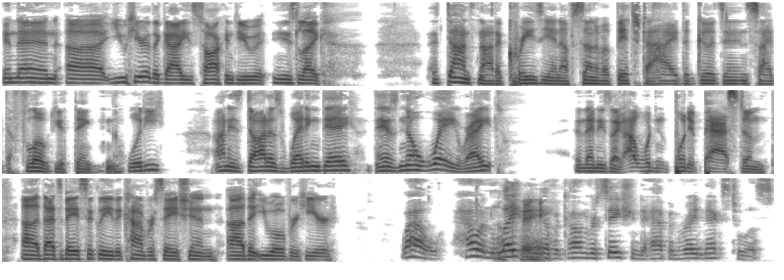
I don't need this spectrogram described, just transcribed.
And then uh, you hear the guy he's talking to you. He's like, Don's not a crazy enough son of a bitch to hide the goods inside the float, you think, would he? On his daughter's wedding day? There's no way, right? And then he's like, I wouldn't put it past him. Uh, that's basically the conversation uh, that you overhear. Wow, how enlightening Okay. of a conversation to happen right next to us.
